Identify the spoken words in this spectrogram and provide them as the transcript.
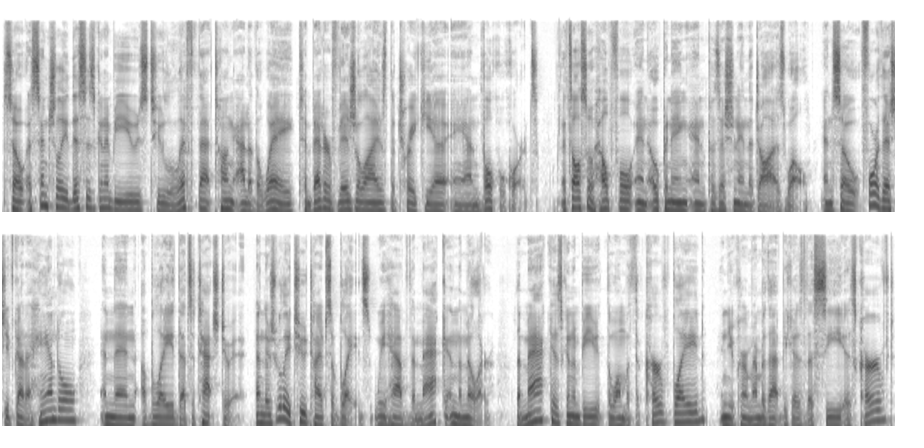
So essentially, this is going to be used to lift that tongue out of the way to better visualize the trachea and vocal cords. It's also helpful in opening and positioning the jaw as well. And so for this, you've got a handle and then a blade that's attached to it. And there's really two types of blades. We have the Mac and the Miller. The Mac is going to be the one with the curved blade, and you can remember that because the C is curved.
